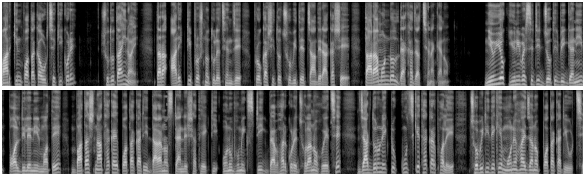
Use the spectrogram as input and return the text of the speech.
মার্কিন পতাকা উঠছে কি করে? শুধু তাই নয়, তারা আরেকটি প্রশ্ন তুলেছেন যে প্রকাশিত ছবিতে চাঁদের আকাশে তারামণ্ডল দেখা যাচ্ছে না কেন? নিউ ইয়র্ক ইউনিভার্সিটির জ্যোতির্বিজ্ঞানী পল ডিলেনির মতে, বাতাস না থাকায় পতাকাটি দাঁড়ানো স্ট্যান্ডের সাথে একটি অনুভূমিক স্টিক ব্যবহার করে ঝোলানো হয়েছে, যার দরুন একটু কুঁচকে থাকার ফলে ছবিটি দেখে মনে হয় যেন পতাকাটি উঠছে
